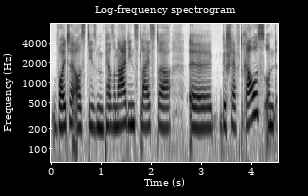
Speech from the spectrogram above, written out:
wollte aus diesem Personaldienstleister-Geschäft äh, raus und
